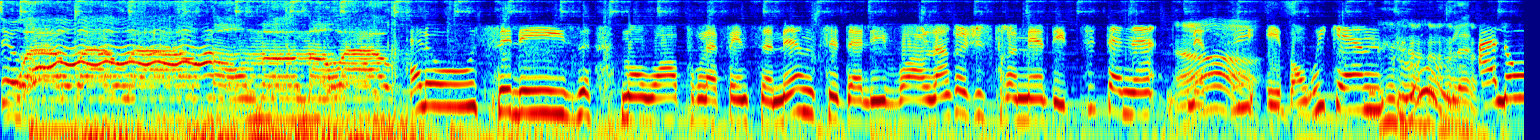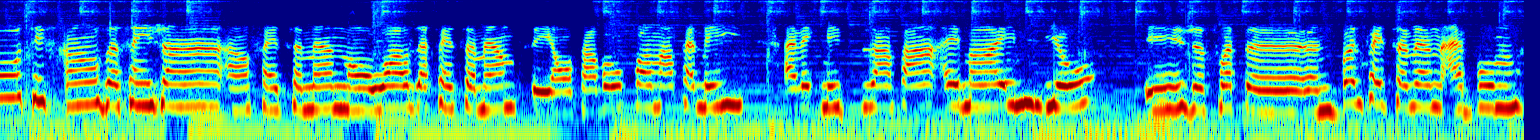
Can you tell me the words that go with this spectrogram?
sur wow, wow, wow. Mon moment wow. Allô, c'est Lise. Mon wow pour la fin de semaine, c'est d'aller voir l'enregistrement des Titanants. Ah. Merci et bon week-end. Allô, c'est France de Saint-Jean. En fin de semaine, mon wow de la fin de semaine, c'est on s'en va au prom en famille avec mes petits-enfants, Emma et Emilio. Et je souhaite euh, une bonne fin de semaine à Boom.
